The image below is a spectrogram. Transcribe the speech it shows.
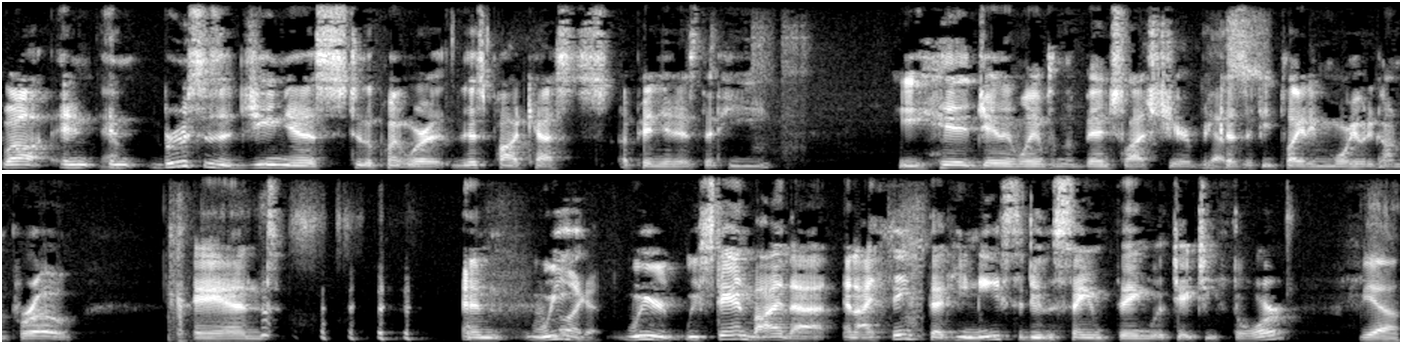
Well, and, and Bruce is a genius to the point where this podcast's opinion is that he he hid Jalen Williams on the bench last year because Yes. if he played any more, he would have gone pro. And and we like we we stand by that. And I think that he needs to do the same thing with JT Thor yeah.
